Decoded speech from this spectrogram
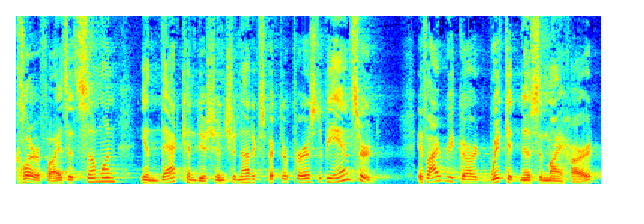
clarifies that someone in that condition should not expect their prayers to be answered. If I regard wickedness in my heart,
